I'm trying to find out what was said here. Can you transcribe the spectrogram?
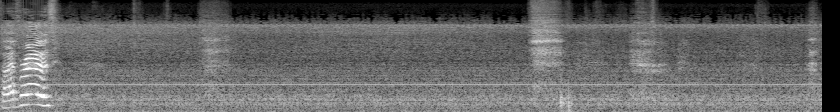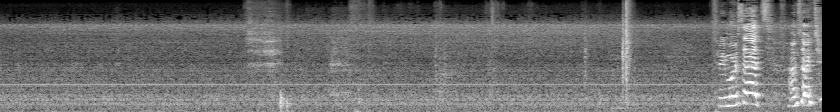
Five rows. Three more sets. I'm sorry, two,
